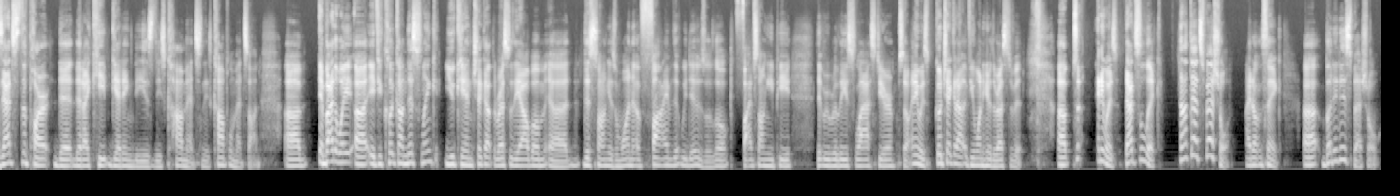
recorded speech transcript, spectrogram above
that's the part that that i keep getting these these comments and these compliments on. Uh, and by the way uh, if you click on this link you can check out the rest of the album. Uh, this song is one of five that we did. It was a little five song ep that we released last year. So anyways go check it out if you want to hear the rest of it. Uh, so anyways that's the lick. Not that special i don't think. Uh, but it is special.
